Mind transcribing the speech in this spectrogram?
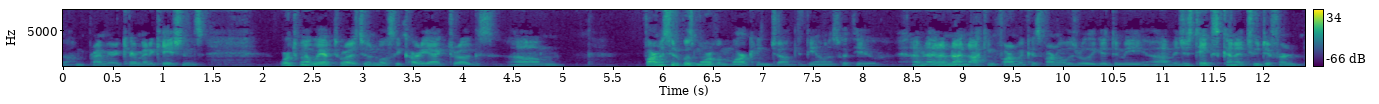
um, primary care medications worked my way up to where I was doing mostly cardiac drugs. Um, pharmaceutical was more of a marketing job, to be honest with you. And I'm, and I'm not knocking pharma because pharma was really good to me. Um, it just takes kind of two different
